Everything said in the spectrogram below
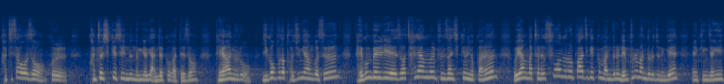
같이 싸워서 그걸 관철시킬 수 있는 능력이 안 될 것 같아서 대안으로 이것보다 더 중요한 것은 백운밸리에서 차량을 분산시키는 효과는 의왕가천에서 수원으로 빠지게끔 만드는 램프를 만들어 주는 게 에, 굉장히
